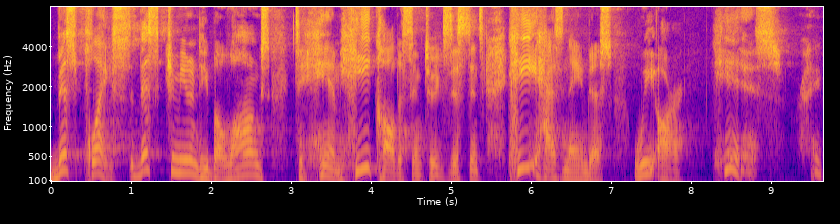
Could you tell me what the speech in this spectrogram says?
This place, this community belongs to Him. He called us into existence. He has named us. We are His, right?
